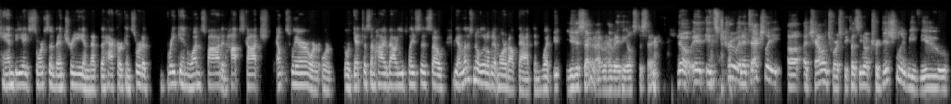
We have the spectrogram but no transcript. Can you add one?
can be a source of entry and that the hacker can sort of break in one spot and hopscotch elsewhere or, or, or get to some high value places? So, yeah, let us know a little bit more about that and what. You, you just said it. I don't have anything else to say. no, it, it's true. And it's actually uh, a challenge for us because, you know, traditionally we view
